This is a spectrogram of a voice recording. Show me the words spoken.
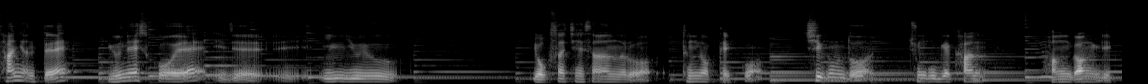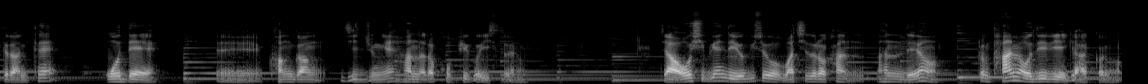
4년 때 유네스코에 이제 인류 역사 재산으로 등록됐고 지금도 중국의 간 관광객들한테 5대 관광지 중에 하나로 꼽히고 있어요. 자, 50위인데 여기서 마치도록 한, 하는데요. 그럼 다음에 어디를 얘기할까요?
